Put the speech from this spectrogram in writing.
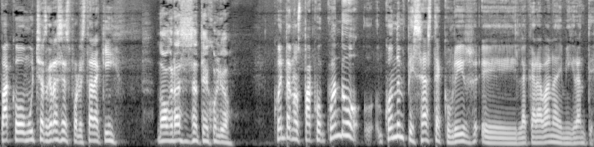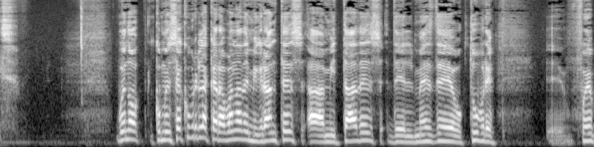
Paco, muchas gracias por estar aquí. No, gracias a ti, Julio. Cuéntanos, Paco, ¿cuándo, empezaste a cubrir eh, la caravana de migrantes? Bueno, comencé a cubrir la caravana de migrantes a mitades del mes de octubre. Eh, fue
